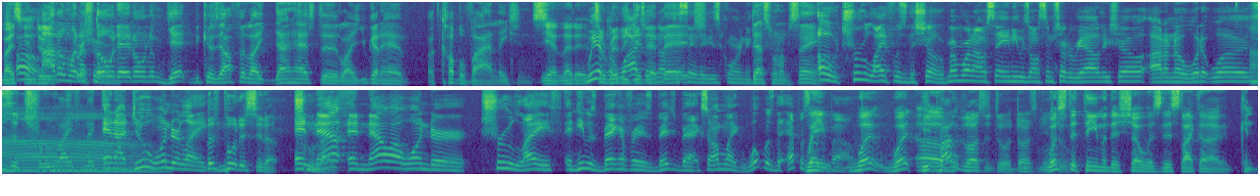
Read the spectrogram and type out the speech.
Light skin Oh, dude. I don't want to For throw that on him yet because I feel like that has to like you got to have a couple violations. Yeah, let it. We to have to really watch get that enough to say that he's corny. That's what I'm saying. Oh, True Life was the show. Remember when I was saying he was on some sort of reality show? I don't know what it was. he's a true life nigga. and I do wonder, like, Let's pull this shit up. and now Life. and now I wonder, True Life, and he was begging for his bitch back. So I'm like, what was the episode Wait, about? what? What? he Uh, probably lost it to a dark skin. what's the theme of this show? Is this like a? Con-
